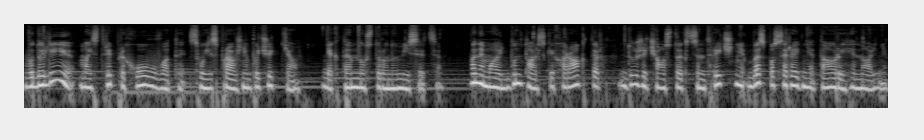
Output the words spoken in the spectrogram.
Водолії майстри приховувати свої справжні почуття, як темну сторону місяця. Вони мають бунтарський характер, дуже часто ексцентричні, безпосередні та оригінальні.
